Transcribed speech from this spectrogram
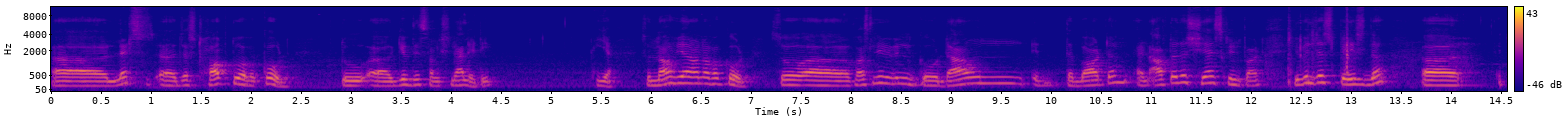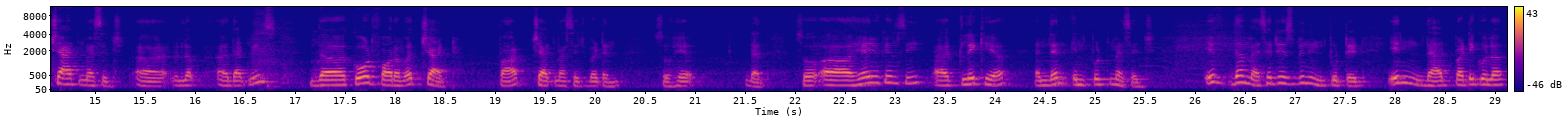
uh, let's uh, just hop to our code to uh, give this functionality yeah. So now we are on our code. So uh, firstly we will go down at the bottom and after the share screen part we will just paste the uh, chat message uh, uh, that means the code for our chat part chat message button. So here that so uh, here you can see click here and then input message. If the message has been inputted in that particular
